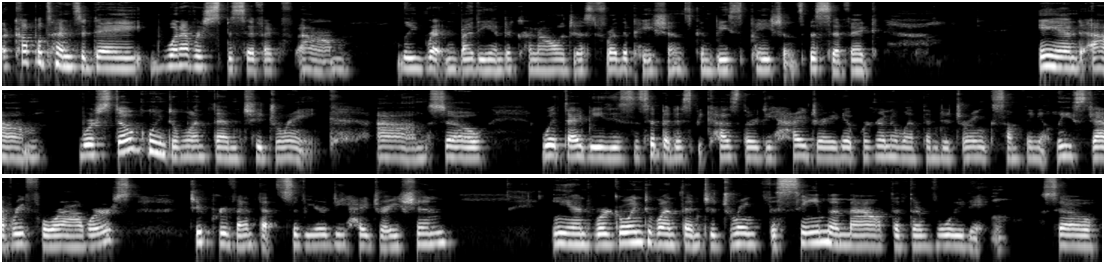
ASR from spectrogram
a couple times a day, whatever specific um, written by the endocrinologist for the patients can be patient specific. And um, we're still going to want them to drink. Um, so, with diabetes insipidus, because they're dehydrated, we're going to want them to drink something at least every four hours to prevent that severe dehydration. And we're going to want them to drink the same amount that they're voiding. So,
